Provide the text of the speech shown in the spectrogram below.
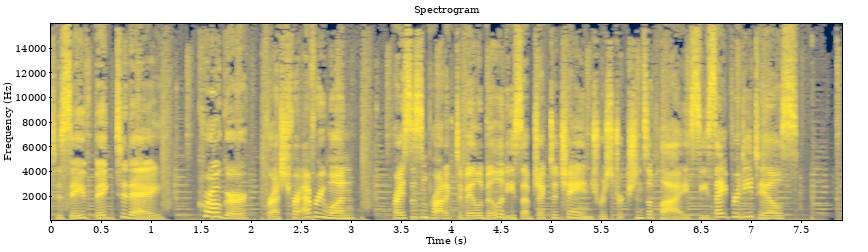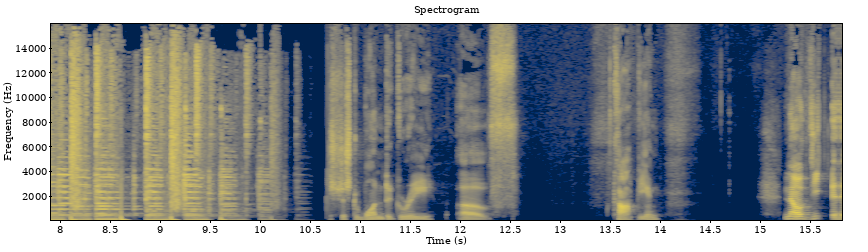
to save big today. Kroger, fresh for everyone. Prices and product availability subject to change. Restrictions apply. See site for details. It's just one degree of copying. Now, the uh,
